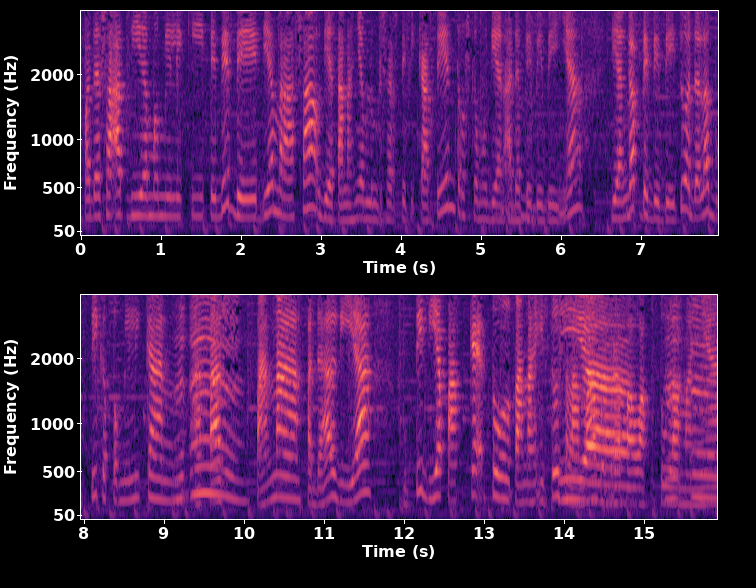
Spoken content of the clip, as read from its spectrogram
pada saat dia memiliki PBB, dia merasa oh, dia tanahnya belum disertifikatin, terus kemudian ada PBB-nya, dianggap PBB itu adalah bukti kepemilikan mm -hmm. atas tanah, padahal dia bukti dia pakai tuh tanah itu selama iya. beberapa waktu mm -hmm. lamanya.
